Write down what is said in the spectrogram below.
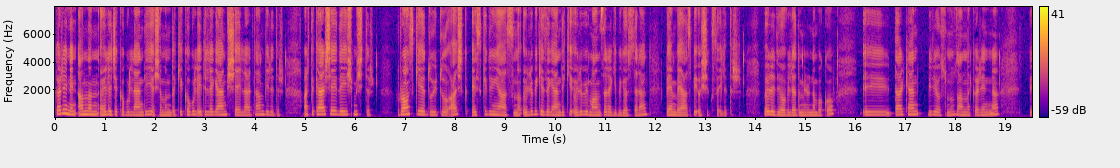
Karen'in Anna'nın öylece kabullendiği yaşamındaki kabul edile gelmiş şeylerden biridir. Artık her şey değişmiştir. Vronsky'ye duyduğu aşk eski dünyasını ölü bir gezegendeki ölü bir manzara gibi gösteren bembeyaz bir ışık selidir. Böyle diyor Vladimir Nabokov. E, derken biliyorsunuz Anna Karenina e,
